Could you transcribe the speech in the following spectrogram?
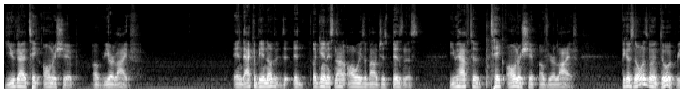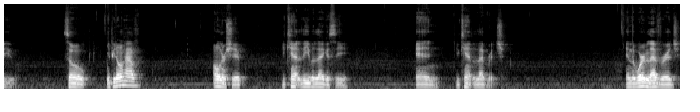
you got to take ownership of your life and that could be another it, again it's not always about just business you have to take ownership of your life because no one's going to do it for you. So if you don't have ownership, you can't leave a legacy and you can't leverage. And the word leverage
